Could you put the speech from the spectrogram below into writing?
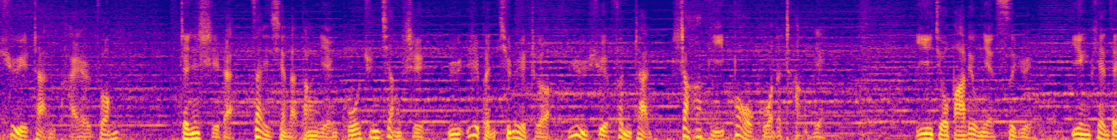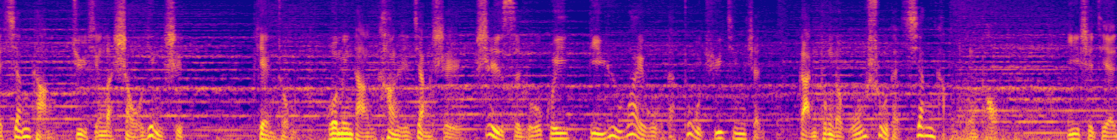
《血战台儿庄》，真实的再现了当年国军将士与日本侵略者浴血奋战、杀敌报国的场面。一九八六年四月，影片在香港举行了首映式，片中国民党抗日将士视死如归、抵御外侮的不屈精神，感动了无数的香港同胞。一时间，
